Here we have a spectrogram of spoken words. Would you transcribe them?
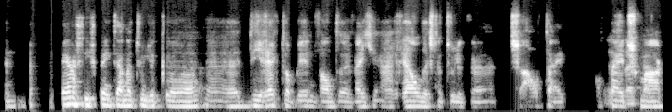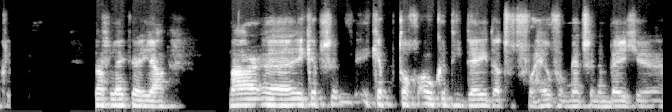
En de pers die springt daar natuurlijk direct op in, want weet je, een rel is natuurlijk is altijd, altijd smakelijk. Dat is lekker, ja. Maar eh, ik, heb, ik heb toch ook het idee dat het voor heel veel mensen een beetje eh,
